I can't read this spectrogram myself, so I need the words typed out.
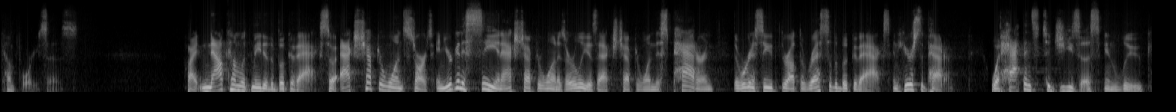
come for, he says. All right, now come with me to the book of Acts. So, Acts chapter 1 starts, and you're going to see in Acts chapter 1, as early as Acts chapter 1, this pattern that we're going to see throughout the rest of the book of Acts. And here's the pattern what happens to Jesus in Luke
